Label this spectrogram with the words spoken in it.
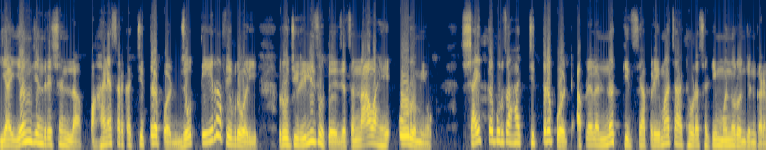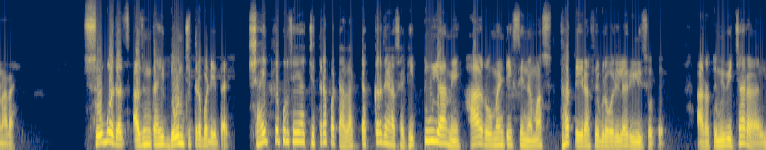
या यंग जनरेशनला पाहण्यासारखा चित्रपट जो तेरा फेब्रुवारी रोजी रिलीज होतोय ज्याचं नाव आहे ओरोमिओ शाहिद कपूरचा हा चित्रपट आपल्याला नक्कीच या प्रेमाच्या आठवड्यासाठी मनोरंजन करणार आहे. सोबतच अजून काही दोन चित्रपट येत आहेत. शाहिद कपूरच्या या चित्रपटाला टक्कर देण्यासाठी तू या मे हा रोमॅन्टिक सिनेमा सुद्धा तेरा फेब्रुवारीला रिलीज होतोय. आता तुम्ही विचाराल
